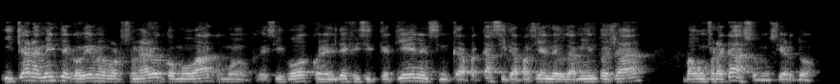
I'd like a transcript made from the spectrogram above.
Y claramente el gobierno de Bolsonaro, como va, como decís vos, con el déficit que tienen, sin casi capacidad de endeudamiento ya, va a un fracaso, ¿no es cierto?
